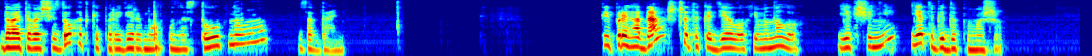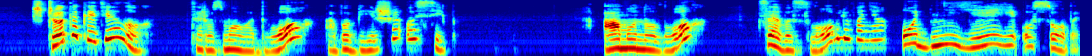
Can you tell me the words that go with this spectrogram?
Давайте ваші здогадки перевіримо у наступному завданні. Ти пригадав, що таке діалог і монолог? Якщо ні, я тобі допоможу. Що таке діалог? Це розмова двох або більше осіб. А монолог це висловлювання однієї особи.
